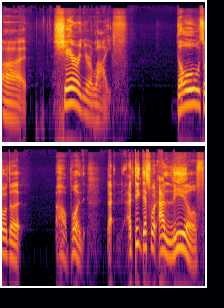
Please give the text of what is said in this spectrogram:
uh, share in your life, those are the, oh boy, I, think that's what I live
